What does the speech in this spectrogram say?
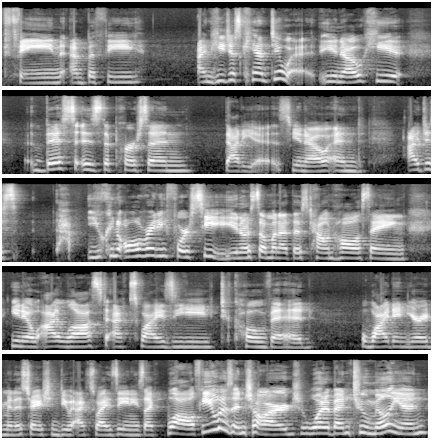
feign empathy and he just can't do it. You know, he this is the person that he is, you know, and I just you can already foresee, you know, someone at this town hall saying, you know, I lost XYZ to COVID why didn't your administration do XYZ? And he's like, well, if he was in charge, would have been 2 million.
